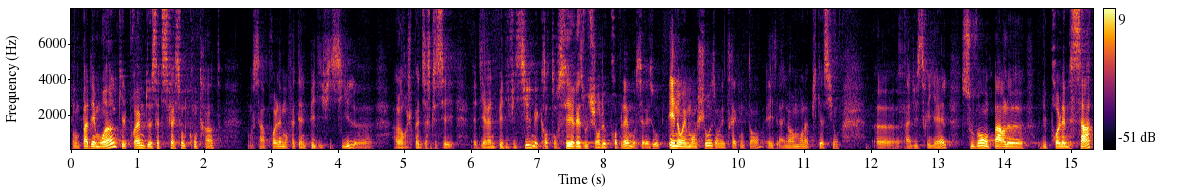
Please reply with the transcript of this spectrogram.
donc pas des moindres, qui est le problème de satisfaction de contraintes. c'est un problème en fait NP difficile. Euh, alors je ne vais pas dire ce que c'est dire NP difficile, mais quand on sait résoudre ce genre de problème, on sait résoudre énormément de choses et on est très content et il énormément d'applications euh, industrielles. Souvent on parle du problème SAT.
